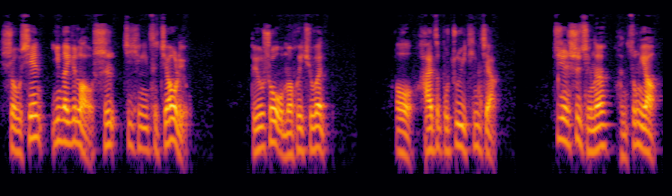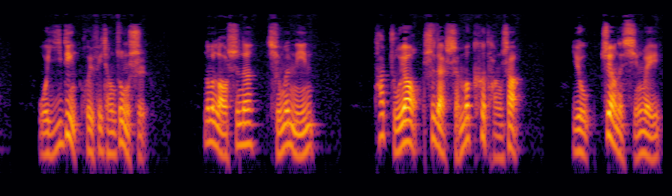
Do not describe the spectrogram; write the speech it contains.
首先应该与老师进行一次交流。比如说，我们会去问：“哦，孩子不注意听讲，这件事情呢很重要，我一定会非常重视。那么老师呢，请问您，他主要是在什么课堂上有这样的行为？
